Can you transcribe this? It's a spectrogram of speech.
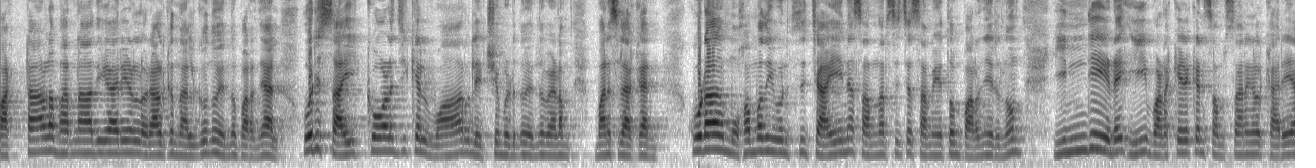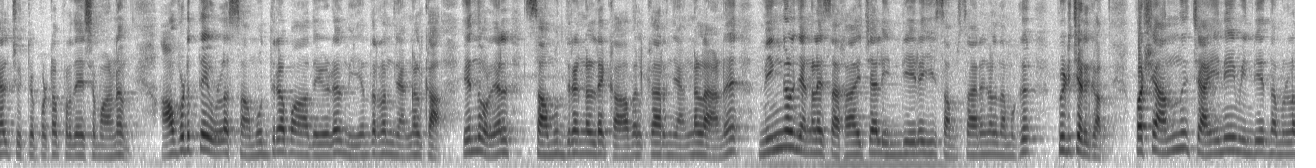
പട്ടാള ഭരണാധികാരികളിൽ ഒരാൾക്ക് നൽകുന്നു എന്ന് പറഞ്ഞാൽ ഒരു സൈക്കോളജിക്കൽ വാർ ലക്ഷ്യമിടുന്നു എന്ന് വേണം മനസ്സിലാക്കാൻ. കൂടാതെ മുഹമ്മദ് യൂനിസ് ചൈന സന്ദർശിച്ച സമയത്തും പറഞ്ഞിരുന്നു ഇന്ത്യയുടെ ഈ വടക്കിഴക്കൻ സംസ്ഥാനങ്ങൾ കരയാൽ ചുറ്റപ്പെട്ട പ്രദേശമാണ്. അവിടുത്തെയുള്ള സമുദ്രപാതയുടെ നിയന്ത്രണം ഞങ്ങൾക്കാ എന്ന് പറഞ്ഞാൽ സമുദ്രങ്ങളുടെ കാവൽക്കാർ ഞങ്ങളാണ്. നിങ്ങൾ ഞങ്ങളെ സഹായിച്ചാൽ ഇന്ത്യയിലെ ഈ സംസ്ഥാനങ്ങൾ നമുക്ക് പിടിച്ചെടുക്കാം. പക്ഷേ അന്ന് ചൈനയും ഇന്ത്യയും തമ്മിലുള്ള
